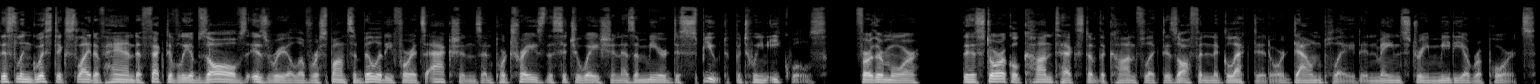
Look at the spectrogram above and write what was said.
This linguistic sleight of hand effectively absolves Israel of responsibility for its actions and portrays the situation as a mere dispute between equals. Furthermore, the historical context of the conflict is often neglected or downplayed in mainstream media reports,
